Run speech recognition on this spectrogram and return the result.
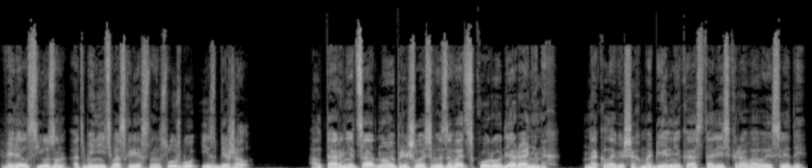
велел Сьюзан отменить воскресную службу и сбежал. Алтарнице одной пришлось вызывать скорую для раненых. На клавишах мобильника остались кровавые следы.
